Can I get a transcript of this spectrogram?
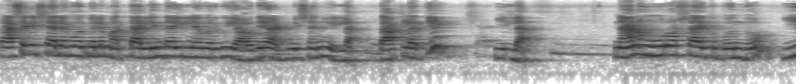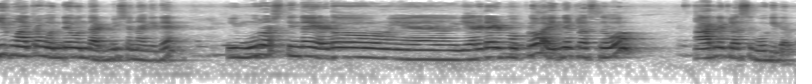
ಖಾಸಗಿ ಶಾಲೆಗೆ ಹೋದ್ಮೇಲೆ ಮತ್ತೆ ಅಲ್ಲಿಂದ ಇಲ್ಲೇವರೆಗೂ ಯಾವುದೇ ಅಡ್ಮಿಷನ್ ಇಲ್ಲ. ದಾಖಲಾತಿ ಇಲ್ಲ. ನಾನು ಮೂರು ವರ್ಷ ಆಯಿತು ಬಂದು, ಈಗ ಮಾತ್ರ ಒಂದೇ ಒಂದು ಅಡ್ಮಿಷನ್ ಆಗಿದೆ. ಈ ಮೂರು ವರ್ಷದಿಂದ ಎರಡು ಎರಡೆರಡು ಮಕ್ಕಳು ಐದನೇ ಕ್ಲಾಸ್ನವು ಆರನೇ ಕ್ಲಾಸಿಗೆ ಹೋಗಿದ್ದಾವೆ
